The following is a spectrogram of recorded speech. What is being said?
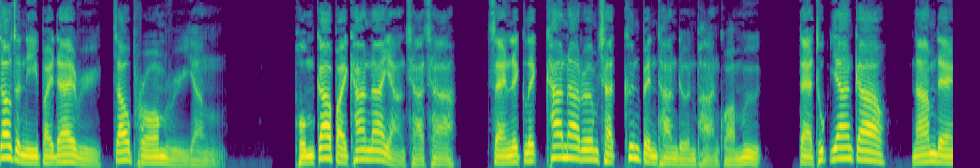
เจ้าจะหนีไปได้หรือเจ้าพร้อมหรือยัง ผมก้าวไปข้างหน้าอย่างช้าๆ แสงเล็กๆ ข้างหน้าเริ่มชัดขึ้นเป็นทางเดินผ่านความมืด แต่ทุกย่างก้าว น้ำแดง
